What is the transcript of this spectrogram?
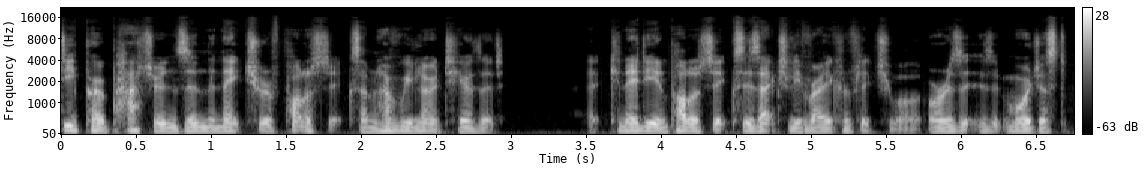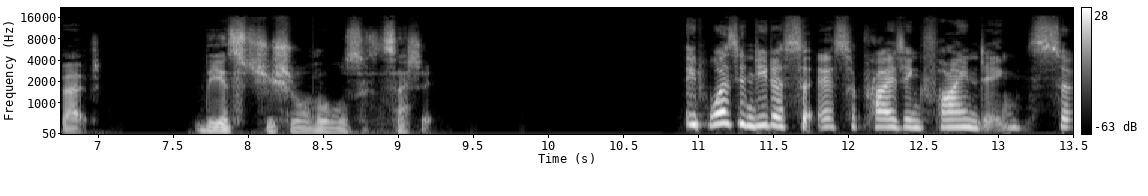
deeper patterns in the nature of politics? I mean, have we learnt here that uh, Canadian politics is actually very conflictual, or is it, is it more just about the institutional rules of the setting? It was indeed a, a surprising finding. So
